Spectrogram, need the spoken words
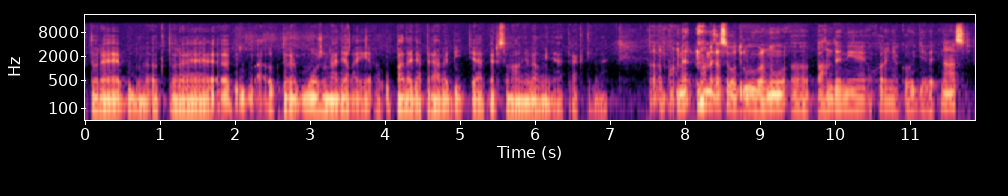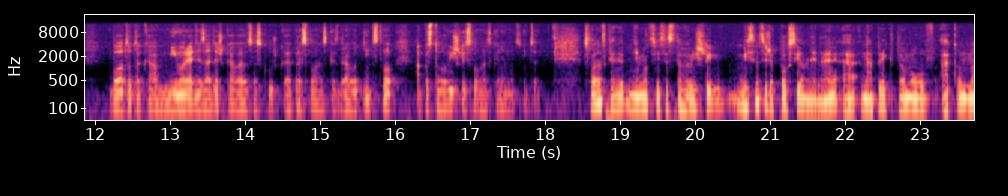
ktoré, budú, ktoré, ktoré môžu naďalej upadať a práve byť personálne veľmi neatraktívne. Máme, máme za sebou druhú vlnu e, pandémie ochorenia COVID-19. Bola to taká mimoriadne zaťažkávajúca skúška aj pre slovenské zdravotníctvo. Ako z toho vyšli slovenské nemocnice? Slovenské nemocnice z toho vyšli, myslím si, že posilnené. A napriek tomu, v akom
